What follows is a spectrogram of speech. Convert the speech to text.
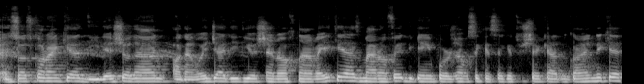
احساس کنن که دیده شدن آدمای جدیدی رو شناختن و یکی از منافع دیگه این پروژه مثل کسایی که تو شرکت می‌کنن اینه که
